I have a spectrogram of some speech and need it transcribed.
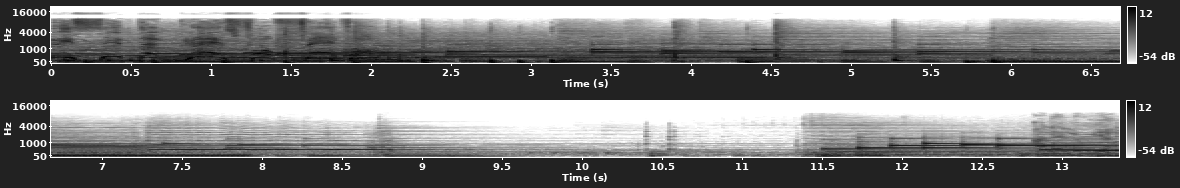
Receive the grace for favor. Hallelujah.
